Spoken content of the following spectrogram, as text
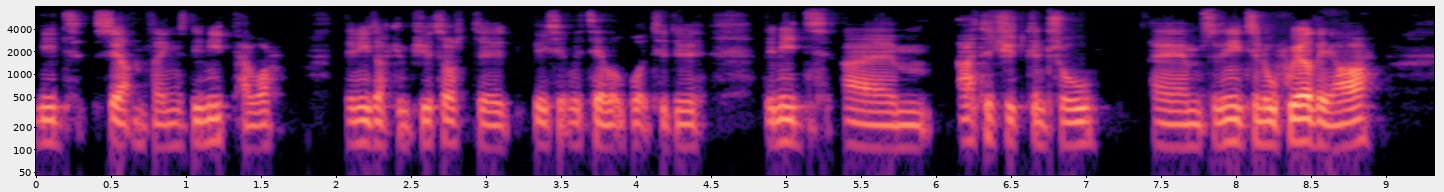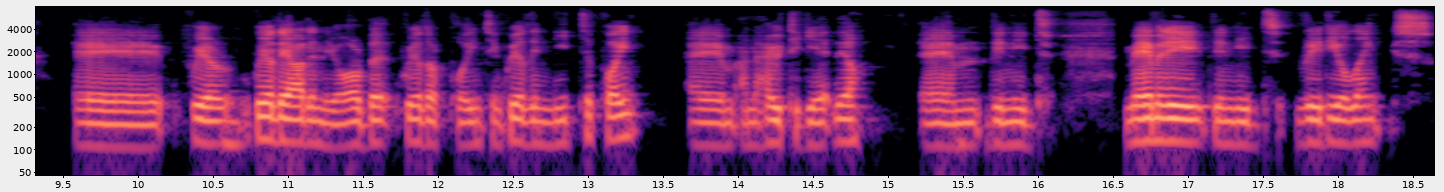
need certain things. They need power. They need a computer to basically tell it what to do. They need um, attitude control. Um, so they need to know where they are uh, where where they are in the orbit, where they're pointing, where they need to point, um, and how to get there. Um, they need memory, they need radio links,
